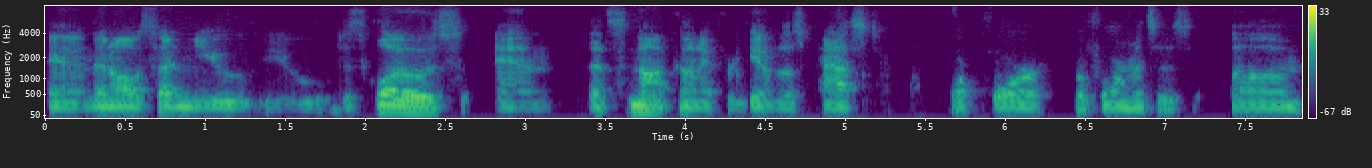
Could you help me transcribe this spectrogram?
and then all of a sudden you, you disclose and that's not going to forgive those past or poor performances. Um,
